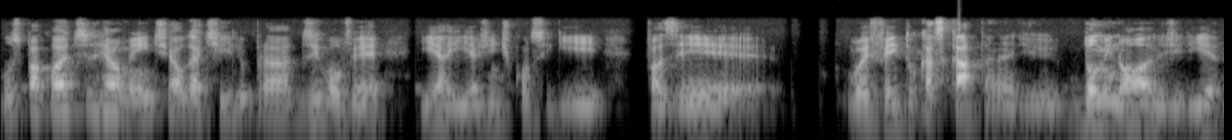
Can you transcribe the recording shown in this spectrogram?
os pacotes realmente é o gatilho para desenvolver e aí a gente conseguir fazer o efeito cascata, né, de dominó, eu diria,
